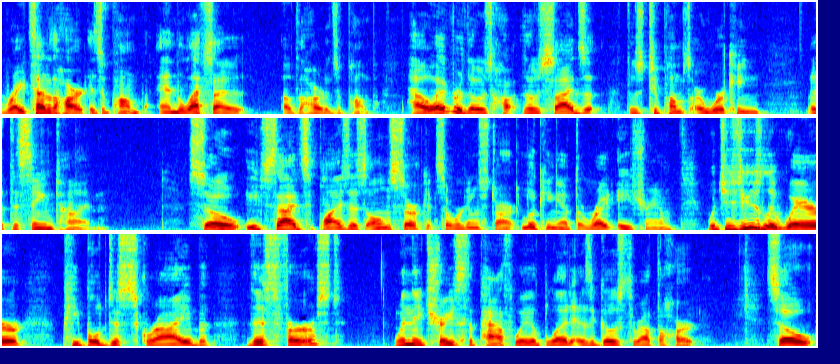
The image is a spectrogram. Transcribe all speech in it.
right side of the heart is a pump and the left side of the heart is a pump. However, those those sides, those two pumps are working at the same time. So each side supplies its own circuit. So we're going to start looking at the right atrium, which is usually where people describe this first when they trace the pathway of blood as it goes throughout the heart. So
